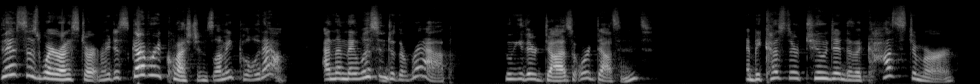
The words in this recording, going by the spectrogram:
this is where I start my discovery questions. Let me pull it out. And then they listen to the rep who either does or doesn't. And because they're tuned into the customer,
